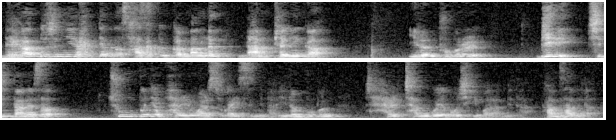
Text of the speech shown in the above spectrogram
내가 무슨 일 할 때마다 사사건건 막는 남편인가 이런 부분을 미리 진단해서 충분히 활용할 수가 있습니다. 이런 부분 잘 참고해 보시기 바랍니다. 감사합니다.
